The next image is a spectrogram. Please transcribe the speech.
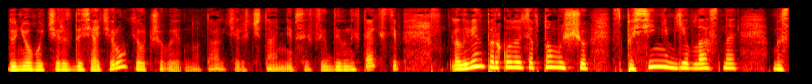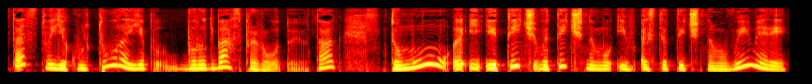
до нього через десяті роки, очевидно, так, через читання всіх цих дивних текстів. Але він переконується в тому, що спасінням є власне мистецтво, є культура, є боротьба з природою. Так? Тому Е, і етич, в етичному і в естетичному вимірі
